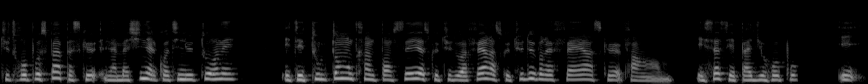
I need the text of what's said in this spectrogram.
Tu te reposes pas parce que la machine, elle continue de tourner et tu es tout le temps en train de penser à ce que tu dois faire, à ce que tu devrais faire, à ce que enfin et ça, c'est pas du repos et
